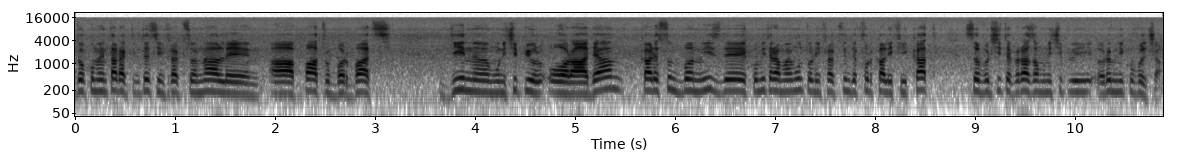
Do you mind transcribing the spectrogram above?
documentarea activității infracționale a patru bărbați din uh, municipiul Oradea, care sunt bănuiți de comiterea mai multor infracțiuni de fur calificat săvârșite pe raza municipiului Râmnicu Vâlcea.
